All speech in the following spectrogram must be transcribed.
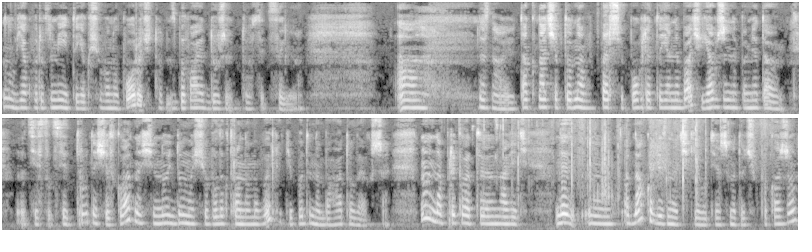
ну, як ви розумієте, якщо воно поруч, то збиває дуже досить сильно. А, не знаю, так начебто на перший погляд то я не бачу, я вже не пам'ятаю ці, ці труднощі, складнощі, ну і думаю, що в електронному вигляді буде набагато легше. Ну, наприклад, е, навіть не однакові значки, от я шматочок покажу.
